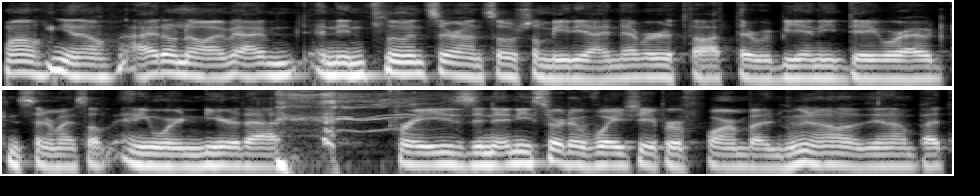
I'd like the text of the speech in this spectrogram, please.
Well, you know, I don't know. I'm, I'm an influencer on social media. I never thought there would be any day where I would consider myself anywhere near that phrase in any sort of way, shape, or form. But who knows? You know. But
